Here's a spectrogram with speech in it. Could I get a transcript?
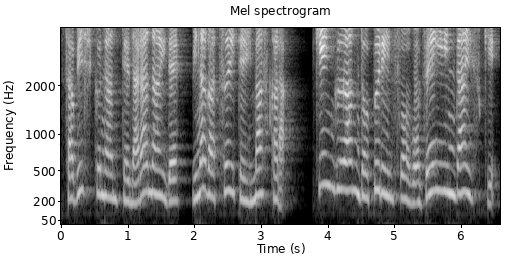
寂しくなんてならないで、皆がついていますから。 King & Princeを全員大好き。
